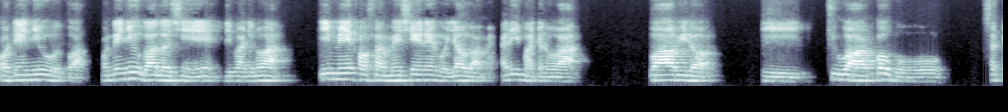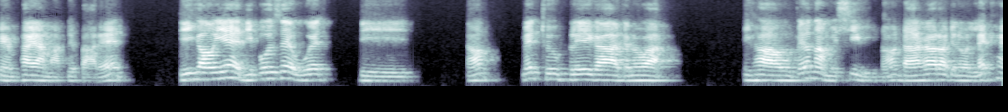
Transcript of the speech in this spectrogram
continue ကိုသွား continue သွားလို့ရှိရင်ဒီမှာကျွန်တော်က email confirmation တွေကိုရောက်သွားမယ်အဲ့ဒီမှာကျွန်တော်ကသွားပြီးတော့ဒီ QR code ကို scan ဖတ်ရမှာဖြစ်ပါတယ်ဒီကောင်ရဲ့ deposit web ဒီနော် mid to play ကကျွန်တော်ကဒီဟာကိုပြဿနာမရှိဘူးเนาะဒါကတော့ကျွန်တော်လက်ခံ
